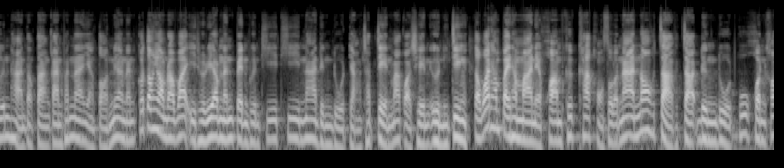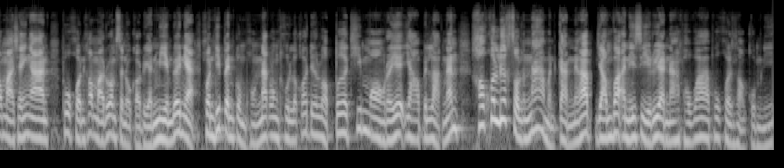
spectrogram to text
พื้นฐานต่างๆการพัฒนาอย่างต่อเนื่องนั้น ก็ต้องยอมรับว่า Ethereum นั้นเป็นพื้นที่ที่น่าดึงดูดอย่างชัดเจนมากกว่าเชนอื่นจริงๆแต่ว่าทำไปทำมาเนี่ยความคึกคักของ Solana นอกจากจะดึงดูดผู้คนเข้ามาใช้งาน ผู้คนเข้ามาร่วมสนุกกับเหรียญมีมด้วยเนี่ยคนที่เป็นกลุ่มของนักลงทุนแล้วก็ Developer ที่มองระยะยาวเป็นหลักนั้นเขาก็เลือก Solana เหมือนกันนะครับย้ำว่าอันนี้ซีเรียสนะ เพราะว่าผู้คนสองกลุ่มนี้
